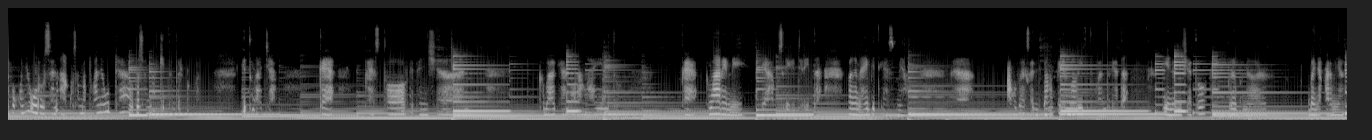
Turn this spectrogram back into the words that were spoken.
ya pokoknya urusan aku sama Tuhan ya udah urusan kita berdua. Gitu aja. Kayak kayak stop attention kebahagiaan orang lain itu kayak kemarin nih ya aku sedikit cerita mengenai BTS Meal kayak aku tuh excited banget pengen beli gitu kan. Ternyata di Indonesia tuh benar-benar banyak army yang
